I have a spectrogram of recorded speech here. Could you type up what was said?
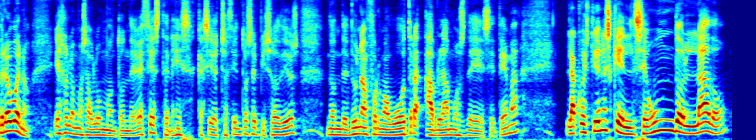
Pero bueno, eso lo hemos hablado un montón de veces, tenéis casi 800 episodios donde de una forma u otra hablamos de ese tema. La cuestión es que el segundo lado,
